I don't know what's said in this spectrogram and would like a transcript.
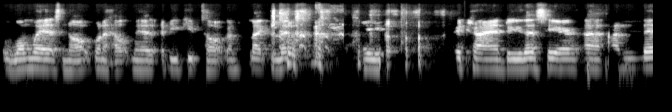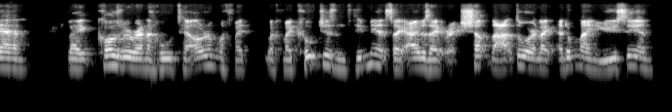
one way it's not going to help me if you keep talking. Like, literally, try and do this here, uh, and then like, cause we were in a hotel room with my with my coaches and teammates, like I was like, right, shut that door. Like, I don't mind you seeing,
